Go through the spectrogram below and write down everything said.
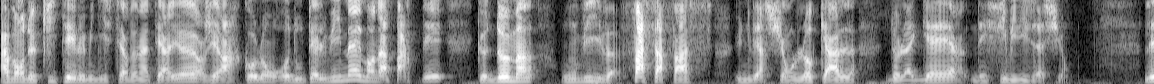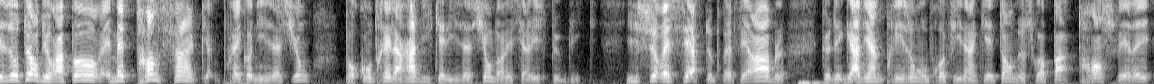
Avant de quitter le ministère de l'Intérieur, Gérard Collomb redoutait lui-même en aparté que demain on vive face à face une version locale de la guerre des civilisations. Les auteurs du rapport émettent 35 préconisations pour contrer la radicalisation dans les services publics. Il serait certes préférable que des gardiens de prison au profil inquiétant ne soient pas transférés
